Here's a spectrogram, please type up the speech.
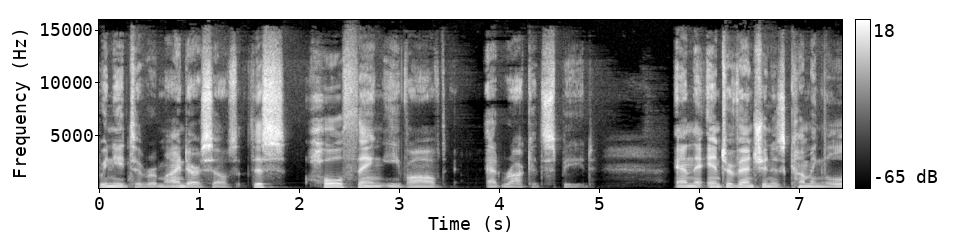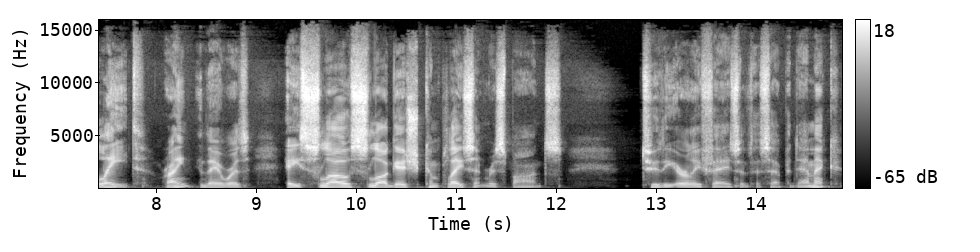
we need to remind ourselves that this whole thing evolved at rocket speed. And the intervention is coming late, right? There was a slow, sluggish, complacent response to the early phase of this epidemic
